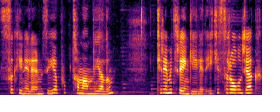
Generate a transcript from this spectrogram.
sık iğnelerimizi yapıp tamamlayalım. Kiremit rengiyle de iki sıra olacak.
